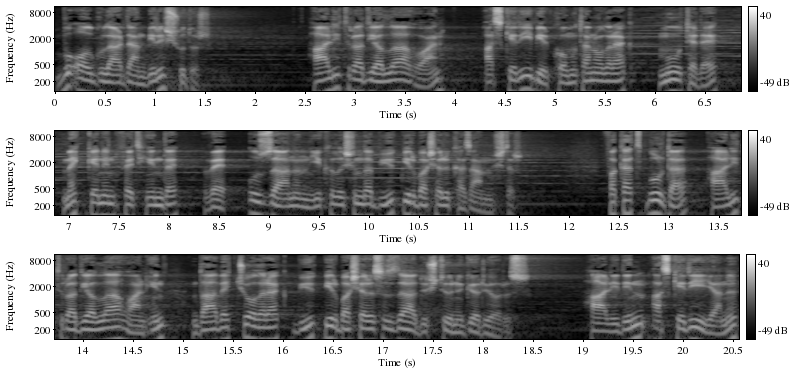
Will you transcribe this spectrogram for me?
Bu olgulardan biri şudur. Halit radıyallahu anh, askeri bir komutan olarak Mute'de, Mekke'nin fethinde ve Uzza'nın yıkılışında büyük bir başarı kazanmıştır. Fakat burada Halit radıyallahu anh'in davetçi olarak büyük bir başarısızlığa düştüğünü görüyoruz. Halid'in askeri yanı,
